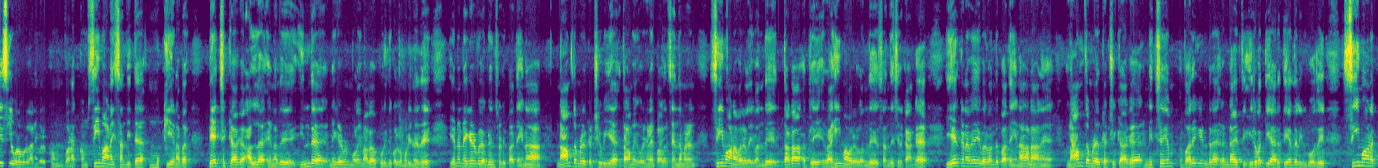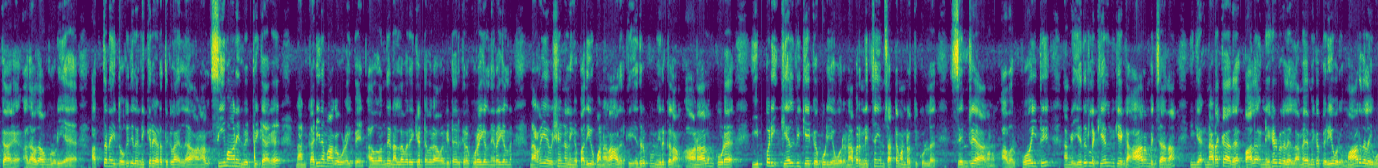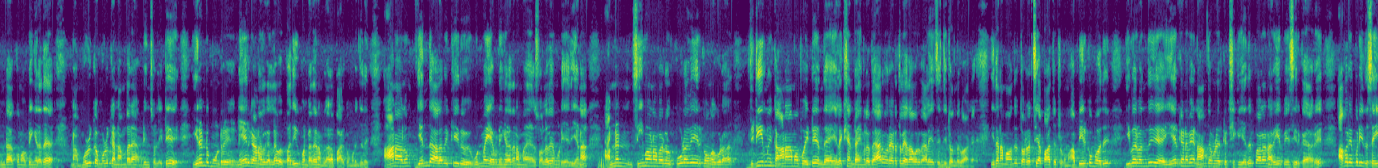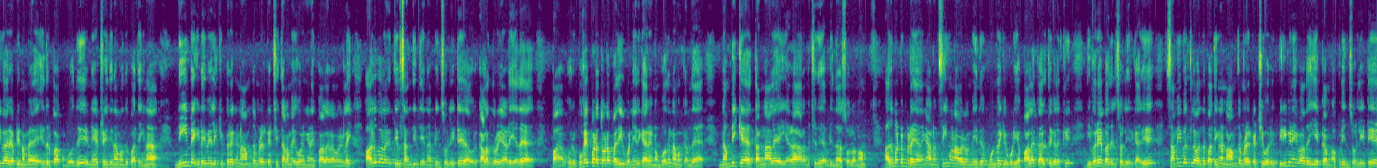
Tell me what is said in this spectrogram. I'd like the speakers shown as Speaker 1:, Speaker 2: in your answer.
Speaker 1: தேசிய உறவுகள் அனைவருக்கும் வணக்கம். சீமானை சந்தித்த முக்கிய நபர் பேச்சுக்காக அல்ல எனது இந்த நிகழ்வின் மூலயமாக புரிந்து கொள்ள முடிந்தது. என்ன நிகழ்வு அப்படின்னு சொல்லி பார்த்தீங்கன்னா நாம் தமிழர் கட்சியுடைய தலைமை ஒருங்கிணைப்பாளர் செந்தமிழன் சீமான் அவர்களை வந்து தடா ஜே ரஹீம் அவர்கள் வந்து சந்திச்சிருக்காங்க. ஏற்கனவே இவர் வந்து பார்த்தீங்கன்னா நான் நாம் தமிழர் கட்சிக்காக நிச்சயம் வருகின்ற ரெண்டாயிரத்தி இருபத்தி ஆறு தேர்தலின் போது சீமானுக்காக அதாவது அவங்களுடைய அத்தனை தொகுதியில் நிற்கிற இடத்துக்கெலாம் இல்லை ஆனால் சீமானின் வெற்றிக்காக நான் கடினமாக உழைப்பேன். அவர் வந்து நல்லவர் கெட்டவர் அவர்கிட்ட இருக்கிற குறைகள் நிறைகள்னு நிறைய விஷயங்கள் நீங்கள் பதிவு பண்ணலாம் அதற்கு எதிர்ப்பும் இருக்கலாம். ஆனாலும் கூட இப்படி கேள்வி கேட்கக்கூடிய ஒரு நபர் நிச்சயம் சட்டமன்றத்துக்குள்ளே சென்றே ஆகணும். அவர் போயிட்டு அங்கே எதிரில் கேள்வி கேட்க ஆரம்பித்தாதான் இங்கே நடக்காத பல நிகழ்வுகள் எல்லாமே மிகப்பெரிய ஒரு மாறுதலை உண்டாக்கும் அப்படிங்கிறத நான் முழுக்க முழுக்க நம்புகிறேன் அப்படின்னு சொல்லிட்டு இரண்டு மூன்று நேர்காணல்களில் ஒரு பதிவு பண்ணுறதை நம்மளால் பார்க்க முடிஞ்சது. ஆனாலும் எந்த அளவுக்கு இது உண்மை அப்படிங்கிறத நம்ம சொல்லவே முடியாது. ஏன்னா அண்ணன் சீமானவர்கள் கூடவே இருக்கவங்க கூட திடீர்னு காணாமல் போயிட்டு இந்த எலெக்ஷன் டைமில் வேற ஒரு இடத்துல ஏதாவது ஒரு வேலையை செஞ்சுட்டு வந்துடுவாங்க இதை நம்ம வந்து தொடர்ச்சியாக பார்த்துட்ருக்கோம் அப்படி இருக்கும்போது இவர் வந்து ஏற்கனவே நாம் தமிழர் கட்சிக்கு எதிர்ப்பால் நிறைய இருக்கார் அவர் எப்படி இதை செய்வார் அப்படின்னு நம்ம எதிர்பார்க்கும்போது நேற்றைய தினம் வந்து பார்த்திங்கன்னா நீண்ட இடைவேளைக்கு பிறகு நாம் தமிழர் கட்சி தலைமை ஒருங்கிணைப்பாளர் அவர்களை அலுவலகத்தில் சந்தித்தேன் அப்படின்னு சொல்லிட்டு அவர் கலந்துரையாடியதை ப ஒரு புகைப்படத்தோட பதிவு பண்ணியிருக்காருன்னும் போது நமக்கு அந்த நம்பிக்கை தன்னாலே எழ ஆரம்பிச்சது அப்படின்னு தான் சொல்லணும். அது மட்டும் கிடையாதுங்க அண்ணன் சீமான் அவர்கள் மீது முன்வைக்கக்கூடிய பல கருத்துக்களுக்கு இவரே பதில் சொல்லியிருக்காரு. சமீபத்தில் வந்து பார்த்திங்கன்னா நாம் தமிழர் கட்சி ஒரு பிரிவினைவாத இயக்கம் அப்படின்னு சொல்லிட்டு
